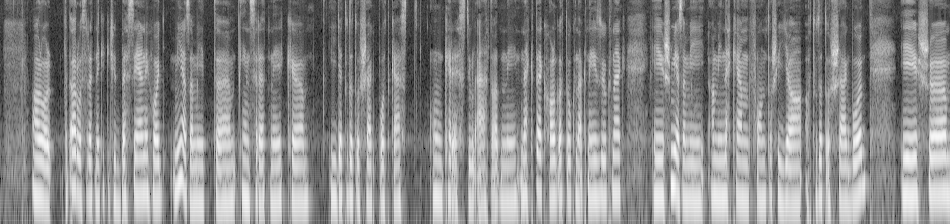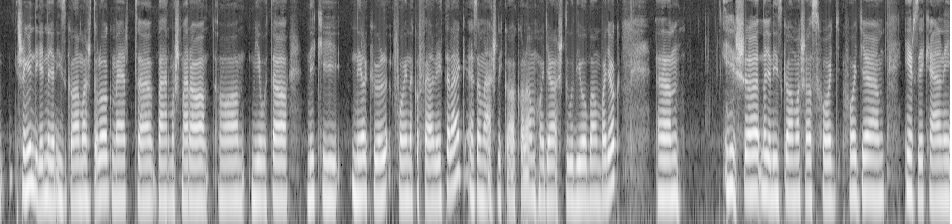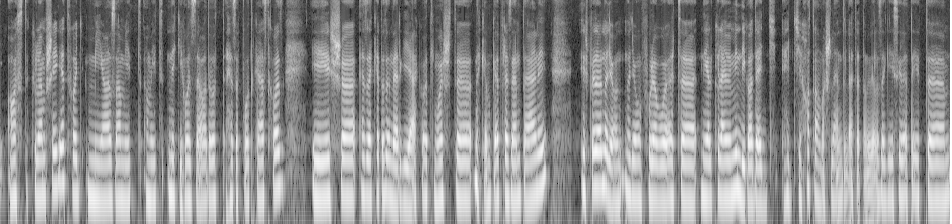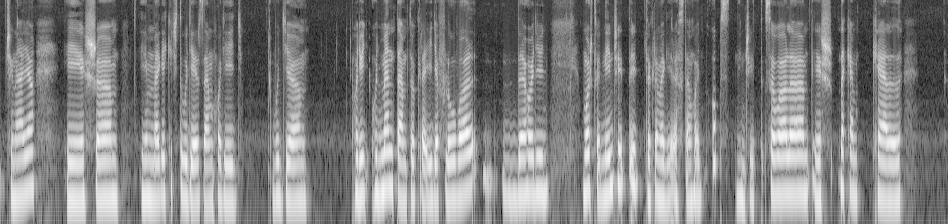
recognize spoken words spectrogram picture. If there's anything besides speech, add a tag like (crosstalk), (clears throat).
arról, tehát arról szeretnék egy kicsit beszélni, hogy mi az, amit uh, én szeretnék uh, így a Tudatosság podcast on keresztül átadni nektek, hallgatóknak, nézőknek, és mi az, ami, ami nekem fontos így a, a tudatosságból. És és még mindig egy nagyon izgalmas dolog, mert bár most már a, a mióta Niki nélkül folynak a felvételek, ez a második alkalom, hogy a stúdióban vagyok, és nagyon izgalmas az, hogy, hogy érzékelni azt a különbséget, hogy mi az, amit, amit Niki hozzáadott ehhez a podcasthoz, és ezeket az energiákat most nekem kell prezentálni, és például nagyon, nagyon fura volt nélküle, ő mindig ad egy, egy hatalmas lendületet, amivel az egész életét csinálja, és én meg egy kicsit úgy érzem, hogy így, úgy, hogy, úgy, hogy mentem tökre így a flow-val, de hogy így most, hogy nincs itt, így tökre megéreztem, hogy ops, nincs itt. Szóval, és nekem kell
